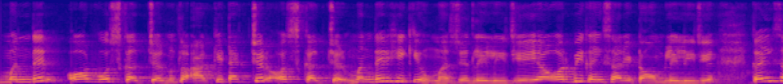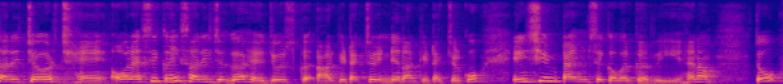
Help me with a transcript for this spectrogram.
मंदिर और वो स्कल्पचर मतलब आर्किटेक्चर और स्कल्पचर मंदिर ही क्यों? मस्जिद ले लीजिए, या और भी कई सारे टॉम ले लीजिए, कई सारे चर्च हैं, और ऐसी कई सारी जगह है जो इस आर्किटेक्चर इंडियन आर्किटेक्चर को एंशियंट टाइम से कवर कर रही है है ना? तो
